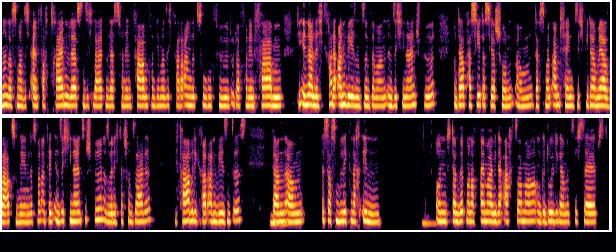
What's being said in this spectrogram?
Ne, dass man sich einfach treiben lässt und sich leiten lässt von den Farben, von denen man sich gerade angezogen fühlt oder von den Farben, die innerlich gerade anwesend sind, wenn man in sich hineinspürt. Und da passiert das ja schon, ähm, dass man anfängt, sich wieder mehr wahrzunehmen, dass man anfängt, in sich hineinzuspüren. Also wenn ich das schon sage, die Farbe, die gerade anwesend ist, dann mhm. ähm, ist das ein Blick nach innen. Mhm. Und dann wird man auf einmal wieder achtsamer und geduldiger mit sich selbst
